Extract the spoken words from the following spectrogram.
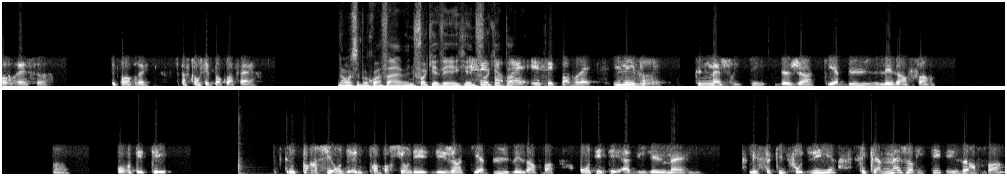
C'est pas vrai ça. C'est pas vrai. C'est parce qu'on sait pas quoi faire. Non, c'est pas quoi faire. Une fois qu'il y avait, une fois qu'il a pas. vrai et c'est pas vrai. Il est vrai qu'une majorité de gens qui abusent les enfants hein, ont été une portion, une proportion des, des gens qui abusent les enfants ont été abusés eux-mêmes. Mais ce qu'il faut dire, c'est que la majorité des enfants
